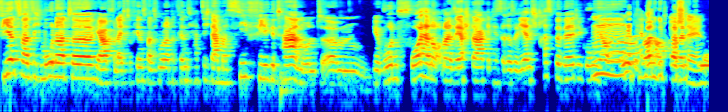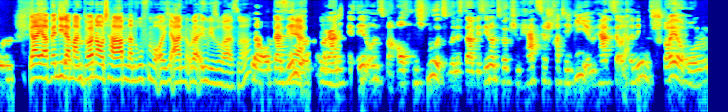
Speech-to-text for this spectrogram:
24 Monate, ja, vielleicht so 24 Monate, finde ich, hat sich da massiv viel getan. Und ähm, wir wurden vorher noch mal sehr stark in diese Resilienz, Stressbewältigung. Mm, ja, kann ich mir gut vorstellen. Ja, ja, wenn die da mal einen Burnout haben, dann rufen wir euch an oder irgendwie sowas, ne? Genau, da sehen ja. wir uns aber gar nicht. Wir sehen uns, auch nicht nur zumindest da, wir sehen uns wirklich im Herz der Strategie, im Herz der ja. Unternehmenssteuerung.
